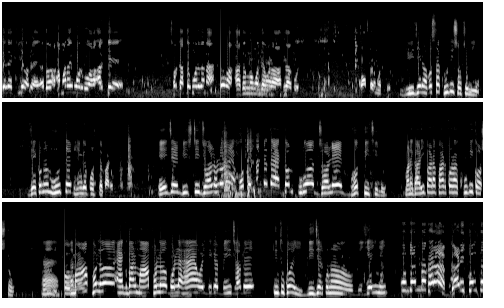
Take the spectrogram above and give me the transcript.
গেলে কি হবে? আমরাই মরবো আর কে? সরকার তো মরবে না। মধ্যে আমরা আসা করি রাস্তার মধ্যে। ব্রিজের অবস্থা খুবই শোচনীয়। যে কোনো মুহূর্তে ভেঙে পড়তে পারে। এই যে বৃষ্টি জল হলো না মধ্যখানটাতে একদম পুরো জলে ভর্তি ছিল। মানে গাড়ি পাড়া পার করা খুবই কষ্ট। হ্যাঁ তো মাপ হলো একবার মাপ হলো বললে হ্যাঁ ওইদিকে ব্রিজ হবে। কিন্তু কই ব্রিজের কোনো ব্রিজেই নেই। প্রচণ্ড খারাপ। গাড়ি চলতে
